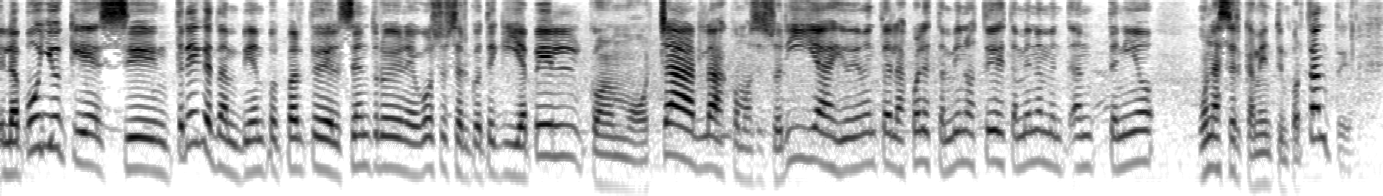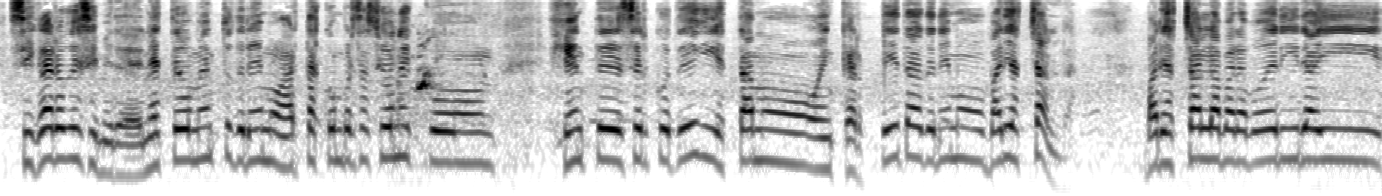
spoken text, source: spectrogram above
mm, apoyo que se entrega también por parte del Centro de Negocios Cercotec y Apel, como charlas, como asesorías y obviamente las cuales también ustedes también han tenido un acercamiento importante. Sí, claro que sí. Mire, en este momento tenemos hartas conversaciones con gente de Cercotec y estamos en carpeta, tenemos varias charlas. Varias charlas para poder ir ahí,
